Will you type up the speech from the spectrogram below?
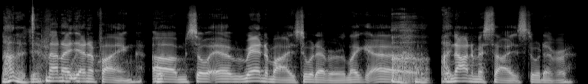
not a not identifying um so uh, randomized or whatever like uh, Uh-huh. I- or whatever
